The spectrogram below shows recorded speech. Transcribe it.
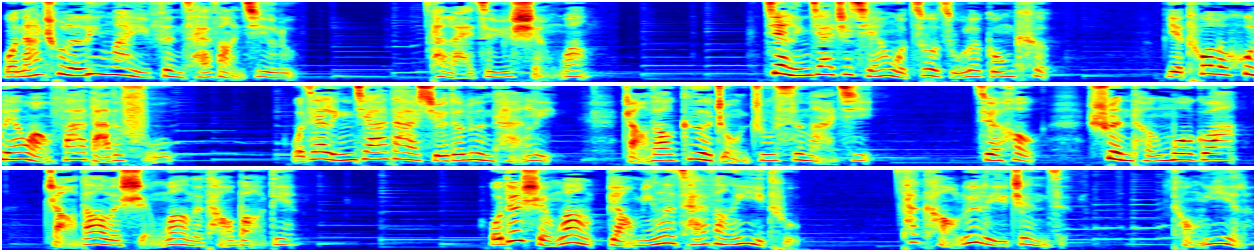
我拿出了另外一份采访记录，它来自于沈旺。见林家之前，我做足了功课，也托了互联网发达的福，我在林家大学的论坛里找到各种蛛丝马迹，最后顺藤摸瓜找到了沈旺的淘宝店。我对沈旺表明了采访意图，他考虑了一阵子，同意了。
